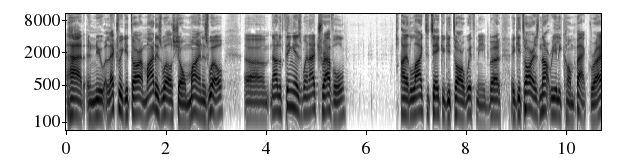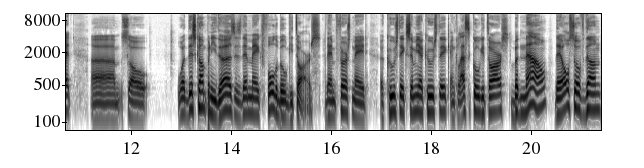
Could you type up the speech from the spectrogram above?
had a new electric guitar, I might as well show mine as well. Um, now the thing is, when I travel, I'd like to take a guitar with me, but a guitar is not really compact, right? Um, so what this company does is they make foldable guitars. They first made acoustic, semi-acoustic, and classical guitars, but now they also have done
